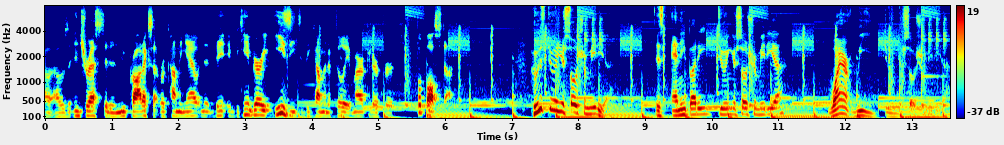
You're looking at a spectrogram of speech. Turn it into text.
I, I was interested in new products that were coming out, and it, be, it became very easy to become an affiliate marketer for football stuff. Who's doing your social media? Is anybody doing your social media? Why aren't we doing your social media?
